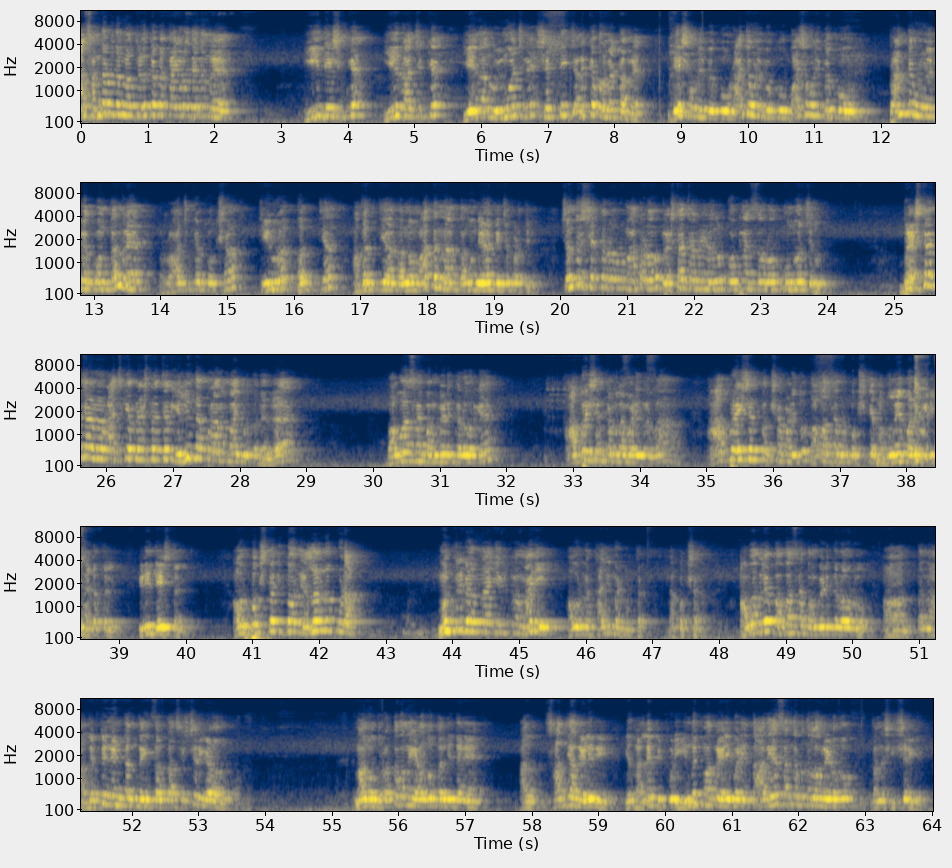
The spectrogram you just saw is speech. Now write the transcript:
ಆ ಸಂದರ್ಭದಲ್ಲಿ ನಾವು ತಿಳ್ಕೋಬೇಕಾಗಿರೋದೇನೆಂದ್ರೆ, ಈ ದೇಶಕ್ಕೆ, ಈ ರಾಜ್ಯಕ್ಕೆ ಏನಾದರೂ ವಿಮೋಚನೆ ಶಕ್ತಿ ಜನಕ್ಕೆ ಬರಬೇಕಾದ್ರೆ ದೇಶ ಉಳಿಬೇಕು, ರಾಜ್ಯ ಉಳಿಬೇಕು, ಭಾಷೆ ಉಳಿಬೇಕು ಪ್ರಾಂತ್ಯಗಳು ಉಳಿಬೇಕು ಅಂತಂದ್ರೆ ರಾಜಕೀಯ ಪಕ್ಷ ತೀವ್ರ ಅತ್ಯ ಅಗತ್ಯ ಅನ್ನೋ ಮಾತನ್ನ ತಮ್ಮ ಮುಂದೆ ಹೇಳಕ್ಕೆ ಇಚ್ಛೆ ಪಡ್ತೀನಿ. ಚಂದ್ರಶೇಖರ್ ಅವರು ಮಾತಾಡುವಾಗ ಭ್ರಷ್ಟಾಚಾರ ಹೇಳಿದ್ರು, ಗೋಪಿನಾಥ್ ಸರ್ ಅವರು ಮುಂದುವರಿಸಿದ್ರು. ಭ್ರಷ್ಟಾಚಾರ, ರಾಜಕೀಯ ಭ್ರಷ್ಟಾಚಾರ ಎಲ್ಲಿಂದ ಪ್ರಾರಂಭ ಆಗಿಬಿಡ್ತದೆ ಅಂದ್ರೆ ಬಾಬಾ ಸಾಹೇಬ್ ಅಂಬೇಡ್ಕರ್ ಅವರಿಗೆ ಆಪರೇಷನ್ ಕಮಲ ಮಾಡಿದ್ರಲ್ಲ, ಆಪರೇಷನ್ ಪಕ್ಷ ಮಾಡಿದ್ದು ಬಾಬಾ ಸಾಹೇಬ್ರ ಪಕ್ಷಕ್ಕೆ ಮೊದಲನೇ ಬಾರಿಗೆ ಇಡೀ ಜಗತ್ತಲ್ಲಿ, ಇಡೀ ದೇಶದಲ್ಲಿ. ಅವ್ರ ಪಕ್ಷದಾಗಿದ್ದವ್ರನ್ನೆಲ್ಲರನ್ನೂ ಕೂಡ ಮಂತ್ರಿಗಳನ್ನಾಗಿ ಮಾಡಿ ಅವ್ರನ್ನ ಖಾಲಿ ಮಾಡಿಬಿಡ್ತಾರೆ ಆ ಪಕ್ಷ. ಅವಾಗಲೇ ಬಾಬಾ ಸಾಹೇಬ್ ಅಂಬೇಡ್ಕರ್ ಅವರು, ಆ, ತನ್ನ ಲೆಫ್ಟಿನೆಂಟ್ ಅಂತ ಇದ್ದಂಥ ಶಿಷ್ಯರಿಗೆ ಹೇಳೋದು. ನಾನೊಂದು ರಥವನ್ನು ಎಳೆದು ತಂದಿದ್ದೇನೆ. ಅದು ಸಾಧ್ಯ ಆದ್ರೆ ಎಳೀರಿ. ಇದ್ರ ಅಲ್ಲೇ ಬಿಟ್ಬಿಡಿ. ಹಿಂದಕ್ಕೆ ಮಾತ್ರ ಎಳಿಬೇಡಿ ಅಂತ ಅದೇ ಸಂದರ್ಭದಲ್ಲಿ ಅವ್ರು ಹೇಳೋದು ತನ್ನ ಶಿಷ್ಯರಿಗೆ.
